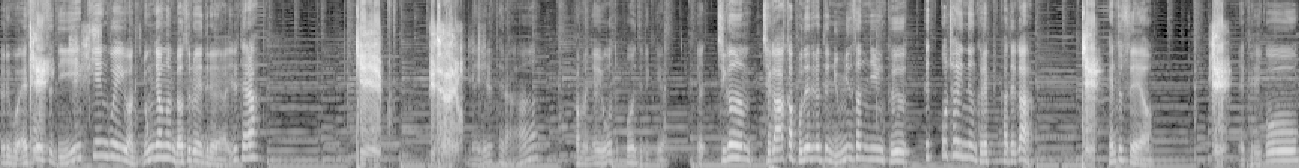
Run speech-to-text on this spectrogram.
그리고 SSD PM9A1 용량은 몇으로 해드려요? 1테라? 예. 일테나요. 네, 1테라. 잠깐만요. 이것도 보여드릴게요. 지금 제가 아까 보내드렸던 윤민선님 그 끝 꽂혀 있는 그래픽 카드가 예. 벤투스예요. 예. 네, 그리고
